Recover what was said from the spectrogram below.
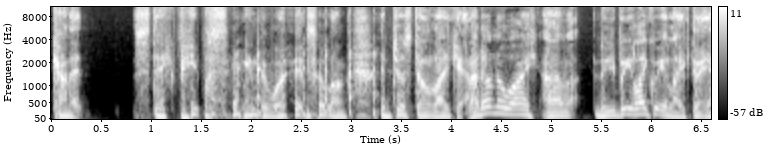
cannot stick people singing the words along. I just don't like it, and I don't know why. Um, but you like what you like, don't you?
